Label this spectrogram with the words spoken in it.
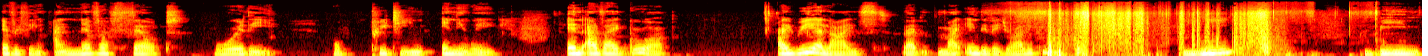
everything, I never felt worthy or pretty in any way. And as I grew up, I realized that my individuality, me being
